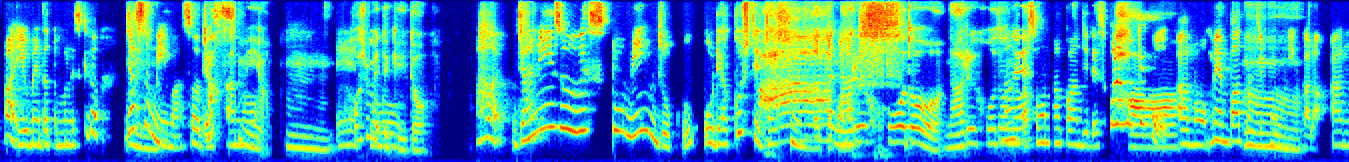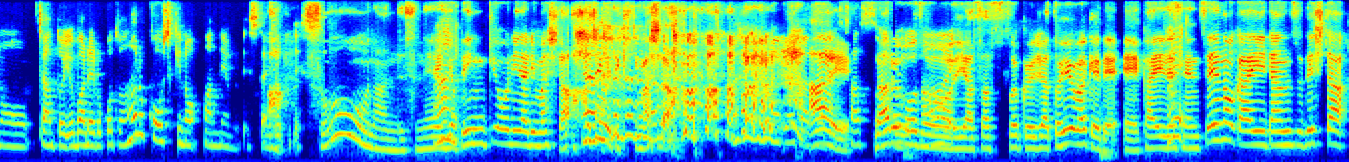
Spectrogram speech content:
まあ、有名だと思うんですけど、ジャスミンはそうジャです。あの、スミンや。うん。初めて聞いた。はい。ジャニーズ WEST 民族を略してジャスミンだったかな。なるほど。なるほどねなんか。そんな感じです。これも結構、はああの、メンバーたち本人から、あの、ちゃんと呼ばれることのある公式のファンネームです。大丈あ夫、です。そうなんですね。はいいや、勉強になりました。初めて聞きました。はいなるほど。はいいや、早速。じゃあ、というわけで、えー、楓先生のガイダンスでした。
